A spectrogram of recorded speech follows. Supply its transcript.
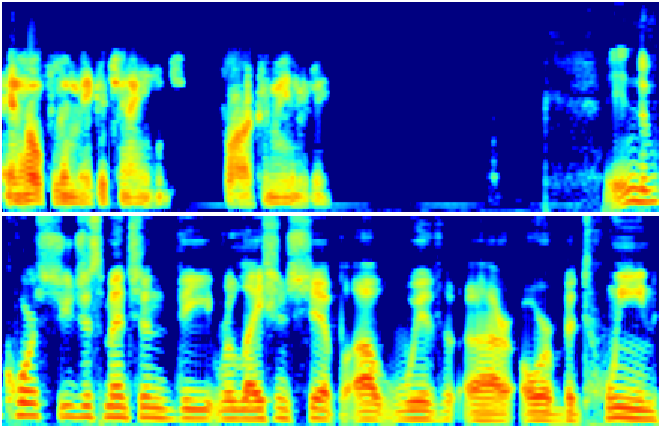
and hopefully make a change for our community. And of course, you just mentioned the relationship uh, with uh, or between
